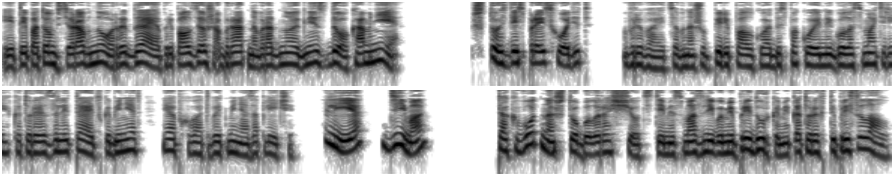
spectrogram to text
и ты потом все равно, рыдая, приползешь обратно в родное гнездо, ко мне!» «Что здесь происходит?» Врывается в нашу перепалку обеспокоенный голос матери, которая залетает в кабинет и обхватывает меня за плечи. «Лия? Дима?» «Так вот на что был расчет с теми смазливыми придурками, которых ты присылал!»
